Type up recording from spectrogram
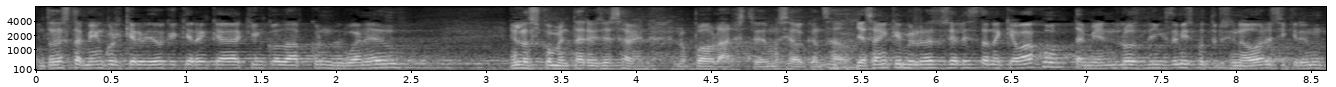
Entonces también cualquier video que quieran que haga aquí en collab con el buen Edu, en los comentarios ya saben, no puedo hablar, estoy demasiado cansado. Ya saben que mis redes sociales están aquí abajo, también los links de mis patrocinadores si quieren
